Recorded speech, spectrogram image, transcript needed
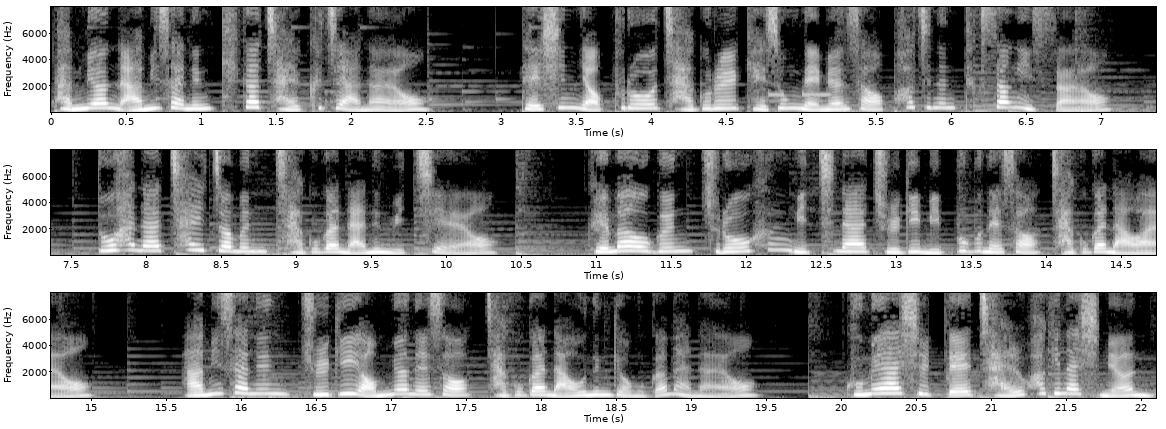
반면 아미사는 키가 잘 크지 않아요. 대신 옆으로 자구를 계속 내면서 퍼지는 특성이 있어요. 또 하나 차이점은 자구가 나는 위치예요. 괴마옥은 주로 흙 밑이나 줄기 밑부분에서 자구가 나와요. 아미사는 줄기 옆면에서 자구가 나오는 경우가 많아요. 구매하실 때 잘 확인하시면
